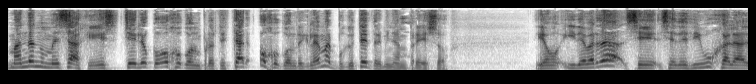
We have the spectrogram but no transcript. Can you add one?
mandando un mensaje, es, che, loco, ojo con protestar, ojo con reclamar, porque ustedes terminan preso. Y de verdad se, se desdibuja la,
